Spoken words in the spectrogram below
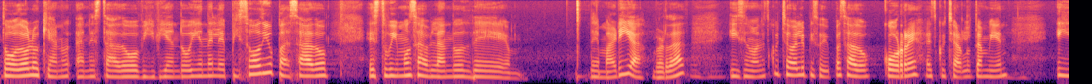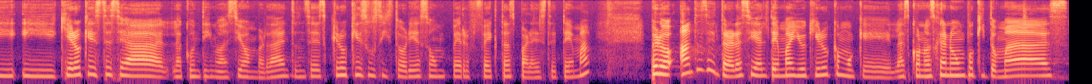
todo lo que han, han estado viviendo. Y en el episodio pasado estuvimos hablando de, de María, ¿verdad? Y si no han escuchado el episodio pasado, corre a escucharlo también. Y, y quiero que este sea la continuación, ¿verdad? Entonces creo que sus historias son perfectas para este tema. Pero antes de entrar así al tema, yo quiero como que las conozcan un poquito más,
